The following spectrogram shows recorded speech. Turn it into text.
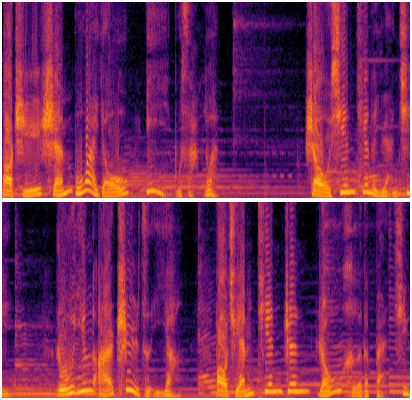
保持神不外游，意不散乱，守先天的元气，如婴儿赤子一样，保全天真柔和的本性，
